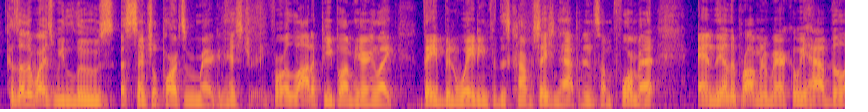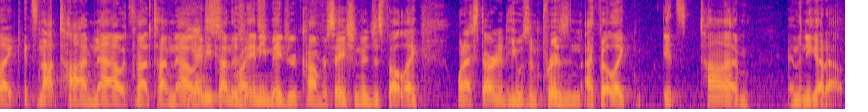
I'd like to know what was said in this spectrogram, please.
because otherwise we lose essential parts of American history. For a lot of people, I'm hearing like they've been waiting for this conversation to happen in some format. And the other problem in America, we have the like, it's not time now, it's not time now. Yes, Anytime there's right. any major conversation, it just felt like when I started, he was in prison. I felt like it's time, and then he got out.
